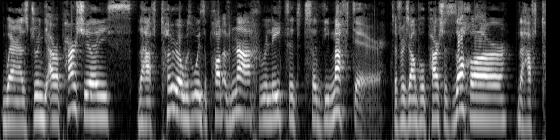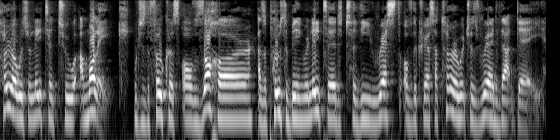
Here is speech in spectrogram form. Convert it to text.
Whereas during the Arba Parshas, the Haftarah was always a part of Nach related to the Maftir. So for example, Parshas Zachar, the Haftarah was related to Amalek, which is the focus of Zachar, as opposed to being related to the rest of the Kriyas HaTorah, which was read that day.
